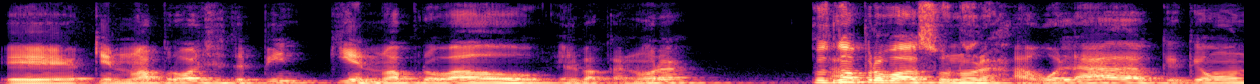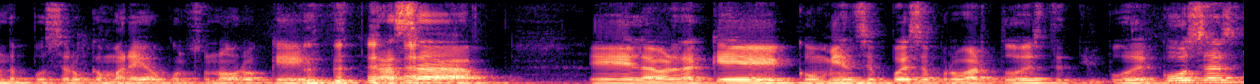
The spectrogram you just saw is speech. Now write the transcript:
Eh, quien no ha probado el Chiltepín, quien no ha probado el Bacanora, Pues no aprobaba Sonora. Abuelada, ¿qué, ¿qué onda? Pues cero camareo con Sonora, ¿o ¿qué? Casa, eh, la verdad que comience pues a probar todo este tipo de cosas.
